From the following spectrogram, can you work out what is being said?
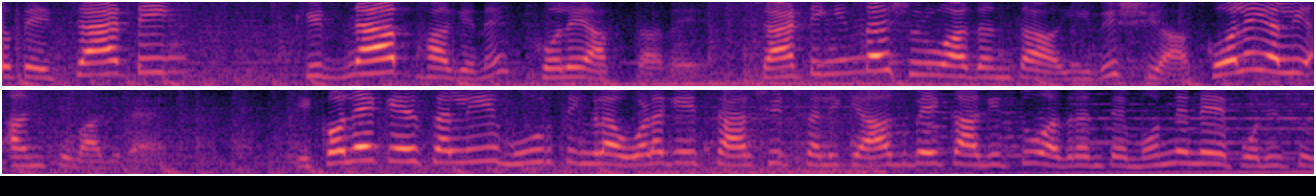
ಜೊತೆ ಚಾಟಿಂಗ್ ಕಿಡ್ನಾಪ್ ಹಾಗೇನೆ ಕೊಲೆ ಆಗ್ತಾರೆ ಚಾಟಿಂಗ್ ಇಂದ ಶುರುವಾದಂತ ಈ ವಿಷಯ ಕೊಲೆಯಲ್ಲಿ ಅಂತ್ಯವಾಗಿದೆ. ಈ ಕೊಲೆ ಕೇಸಲ್ಲಿ ಮೂರು ತಿಂಗಳ ಒಳಗೆ ಚಾರ್ಜ್ ಶೀಟ್ ಸಲ್ಲಿಕೆ ಆಗಬೇಕಾಗಿತ್ತು. ಅದರಂತೆ ಮೊನ್ನೆನೇ ಪೊಲೀಸರು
